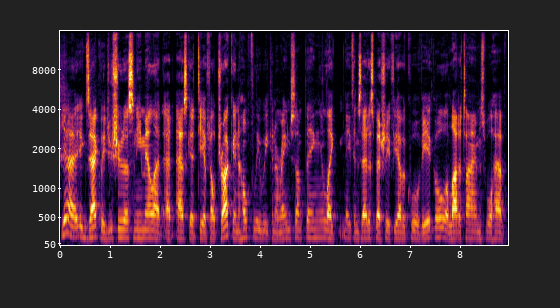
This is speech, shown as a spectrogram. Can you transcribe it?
Yeah, exactly. Just shoot us an email at, at ask at TFL Truck, and hopefully we can arrange something. Like Nathan said, especially if you have a cool vehicle. A lot of times we'll have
